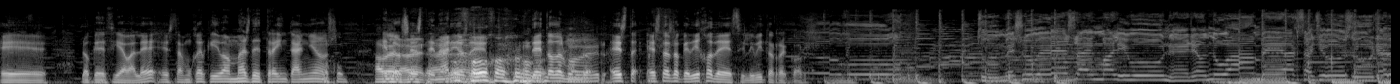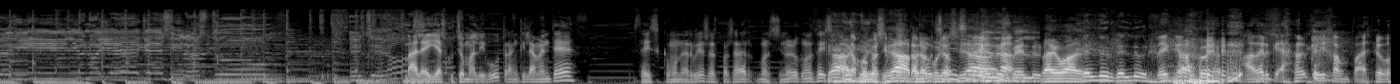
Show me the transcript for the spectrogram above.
eh, lo que decía, ¿vale? Esta mujer que lleva más de 30 años en ver, los ver, escenarios de, ojo. de todo el mundo. Esto, esto es lo que dijo de Silivito Records. Me subes like Malibu Vale, ya escucho Malibu tranquilamente. ¿Estáis como nerviosos por saber? Bueno, si no lo conocéis, Ya, tampoco os importa pero mucho. curiosidad, Beldur, Beldur. da igual. Beldur, Beldur. Venga, a ver, qué, a ver qué dijo Amparo.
